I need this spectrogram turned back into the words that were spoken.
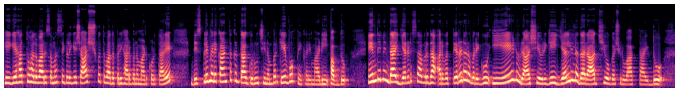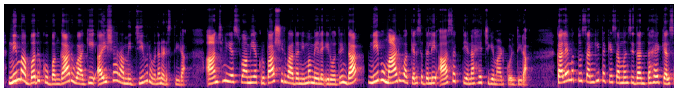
ಹೀಗೆ ಹತ್ತು ಹಲವಾರು ಸಮಸ್ಯೆಗಳಿಗೆ ಶಾಶ್ವತವಾದ ಪರಿಹಾರವನ್ನು ಮಾಡಿಕೊಡ್ತಾರೆ. ಡಿಸ್ಪ್ಲೇ ಮೇಲೆ ಕಾಣ್ತಕ್ಕಂಥ ಗುರೂಜಿ ನಂಬರ್ಗೆ ಒಮ್ಮೆ ಕರೆ ಮಾಡಿ. ಹೌದು. ಇಂದಿನಿಂದ ಎರಡು ಸಾವಿರದ ಅರವತ್ತೆರಡರವರೆಗೂ ಈ ಏಳು ರಾಶಿಯವರಿಗೆ ಎಲ್ಲಿಲ್ಲದ ರಾಜಯೋಗ ಶುರುವಾಗ್ತಾ ಇದ್ದು, ನಿಮ್ಮ ಬದುಕು ಬಂಗಾರವಾಗಿ ಐಷಾರಾಮಿ ಜೀವನವನ್ನು ನಡೆಸ್ತೀರಾ? ಆಂಜನೇಯ ಸ್ವಾಮಿಯ ಕೃಪಾಶೀರ್ವಾದ ನಿಮ್ಮ ಮೇಲೆ ಇರೋದ್ರಿಂದ ನೀವು ಮಾಡುವ ಕೆಲಸದಲ್ಲಿ ಆಸಕ್ತಿಯನ್ನು ಹೆಚ್ಚಿಗೆ ಮಾಡ್ಕೊಳ್ತೀರಾ. ಕಲೆ ಮತ್ತು ಸಂಗೀತಕ್ಕೆ ಸಂಬಂಧಿಸಿದಂತಹ ಕೆಲಸ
